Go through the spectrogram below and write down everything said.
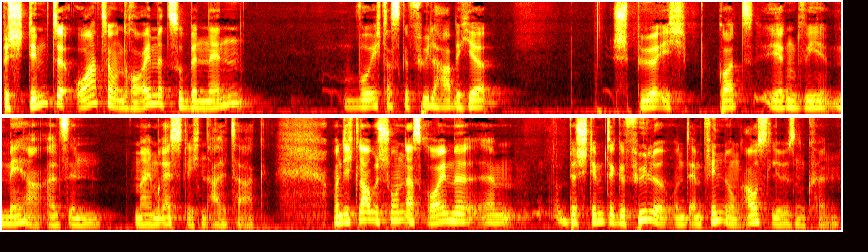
bestimmte Orte und Räume zu benennen, wo ich das Gefühl habe, hier spüre ich Gott irgendwie mehr als in meinem restlichen Alltag. Und ich glaube schon, dass Räume ähm, bestimmte Gefühle und Empfindungen auslösen können.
